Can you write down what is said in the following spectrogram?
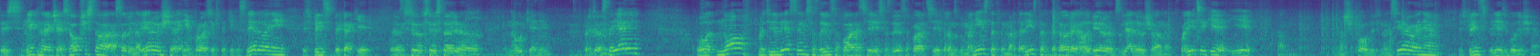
То есть некоторая часть общества, особенно верующие, они против таких исследований. То есть, в принципе, как и э, всю, всю историю науки, они противостояли. Вот. Но в противовес им создаются партии, создаются партии трансгуманистов, имморталистов, которые лоббируют взгляды ученых в политике и там, насчет повода финансирования. То есть, в принципе, есть будущее.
